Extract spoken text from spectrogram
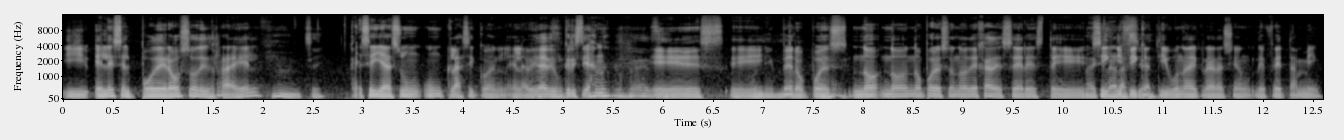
Y Él es el poderoso de Israel. Sí. Ese ya es un, un clásico en, en la vida de un cristiano. Sí. Es, eh, pero pues no, no, no por eso no deja de ser este Una significativo, una declaración de fe también.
